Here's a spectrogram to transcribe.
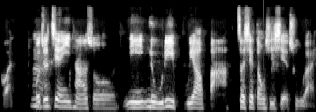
关，嗯、我就建议他说，你努力不要把这些东西写出来，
